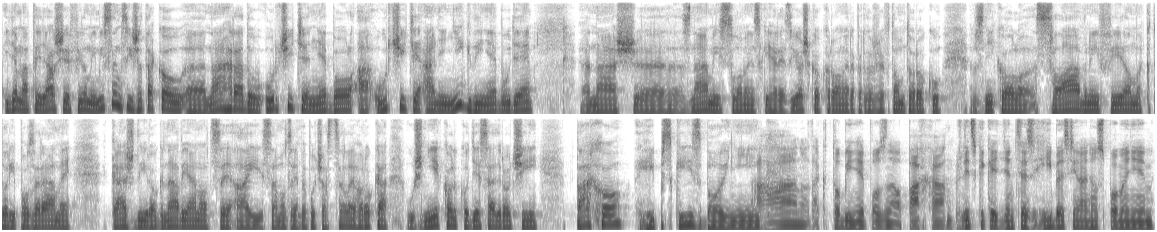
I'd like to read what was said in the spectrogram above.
idem na tie ďalšie filmy. Myslím si, že takou e, náhradou určite nebol a určite ani nikdy nebude náš e, známy slovenský herec Joško Kroner, pretože v tomto roku vznikol slávny film, ktorý pozeráme každý rok na Vianoce, aj samozrejme počas celého roka, už niekoľko desaťročí. Pacho, hybský zbojník. Áno, tak to by nepoznal Pacha. Vždycky, keď idem cez hýbe, si na ňo spomeniem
